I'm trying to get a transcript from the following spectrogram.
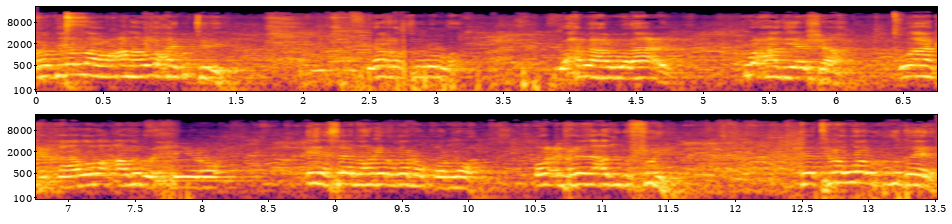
radia allaahu canha waxay ku tidhi yaa rasuulallah waxba ha walaaci waxaad yeeshaa go'aanka qaado adigu xiidho ina saynu halkan uga noqonno oo cimrada adigu furi deetana waa lagugu dayna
